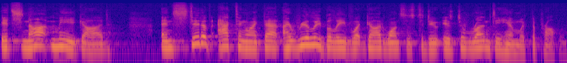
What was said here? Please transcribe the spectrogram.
it's not me, God. Instead of acting like that, I really believe what God wants us to do is to run to him with the problem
